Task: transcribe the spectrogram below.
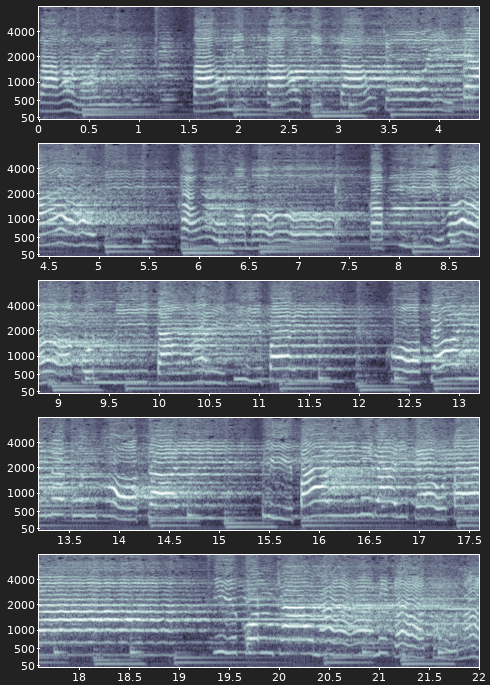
สาวหน่อย สาวนิดสาวจิตสาวจอยสาวทีเข้ามาบอกกับพี่ว่าคนนี้ต่างให้พี่ไป ขอบใจนะคุณขอบใจ พี่ไปไม่ได้แก้วตาพี่คนชาวนาไม่กล้าตู้หน้า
